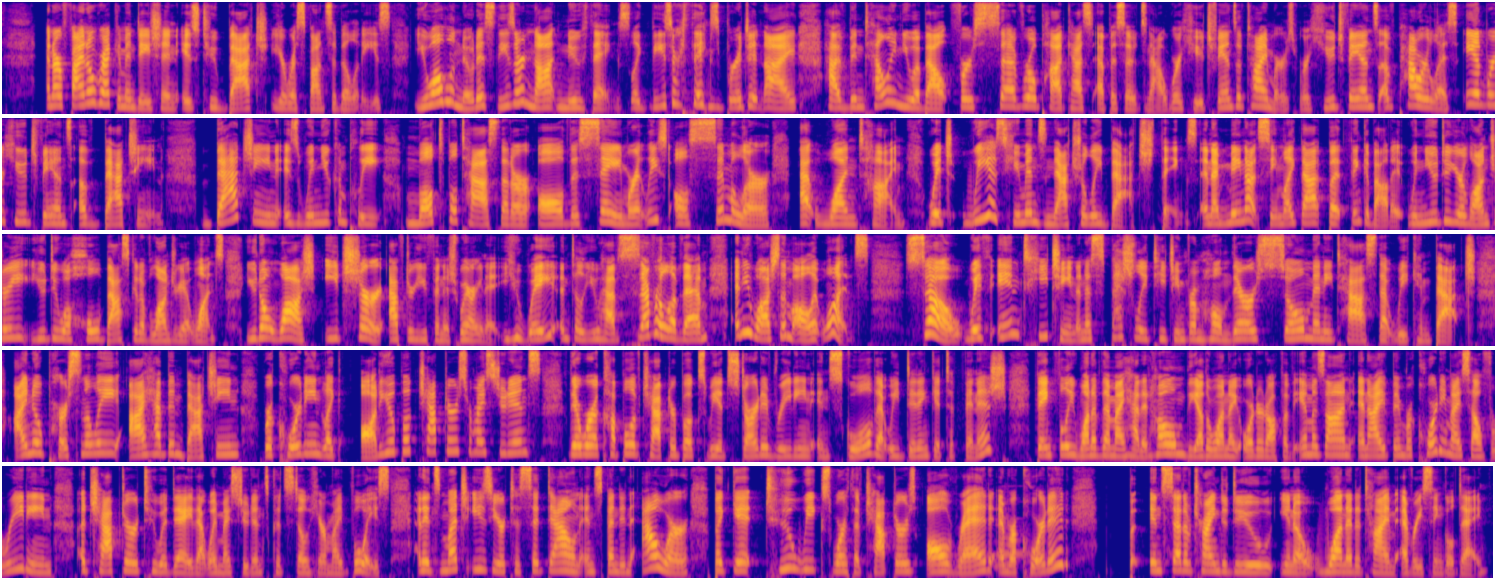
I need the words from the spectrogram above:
And our final recommendation is to batch your responsibilities. You all will notice these are not new things. Like these are things Bridget and I have been telling you about for several podcast episodes now. We're huge fans of timers, we're huge fans of power lists, and we're huge fans of batching. Batching is when you complete multiple tasks that are all the same or at least all similar at one time, which we as humans naturally batch things. And it may not seem like that, but think about it. When you do your laundry, you do a whole basket of laundry at once. You don't wash each shirt after you finish wearing it. You wait until you have several of them and you wash them all at once. So, within teaching and especially teaching from home, there are so many tasks that we can batch. I know personally, I have been batching recording like audiobook chapters for my students. There were a couple of chapter books we had started reading in school that we didn't get to finish. Thankfully, one of them I had at home, the other one I ordered off of Amazon, and I've been recording myself reading a chapter or two a day. That way, my students could still hear my voice. And it's much easier to sit down and spend an hour, but get two weeks worth of chapters all read and recorded. But instead of trying to do, you know, one at a time every single day.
